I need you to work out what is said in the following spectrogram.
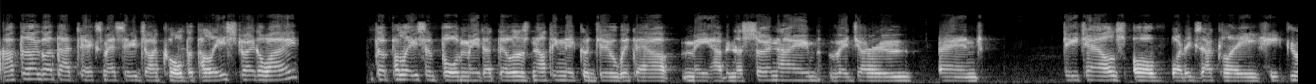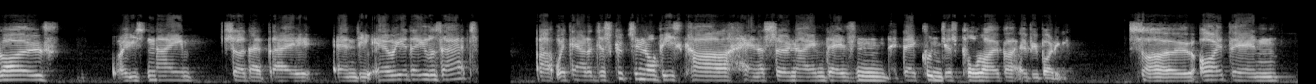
After I got that text message, I called the police straight away. The police informed me that there was nothing they could do without me having a surname, rego, and details of what exactly he drove, his name, so that they and the area that he was at. But without a description of his car and a surname, there's they couldn't just pull over everybody. So I then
